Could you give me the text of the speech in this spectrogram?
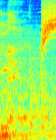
the mix.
